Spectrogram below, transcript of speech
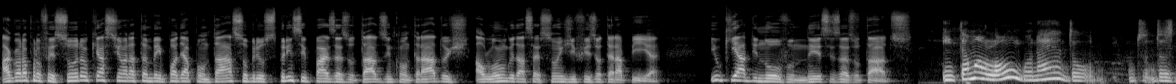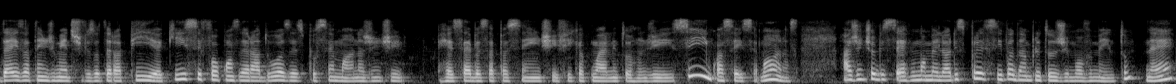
Agora, professora, o que a senhora também pode apontar sobre os principais resultados encontrados ao longo das sessões de fisioterapia? E o que há de novo nesses resultados? Então, ao longo né, do, do, dos 10 atendimentos de fisioterapia, que se for considerar duas vezes por semana, a gente recebe essa paciente e fica com ela em torno de 5 a 6 semanas, a gente observa uma melhora expressiva da amplitude de movimento, né?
